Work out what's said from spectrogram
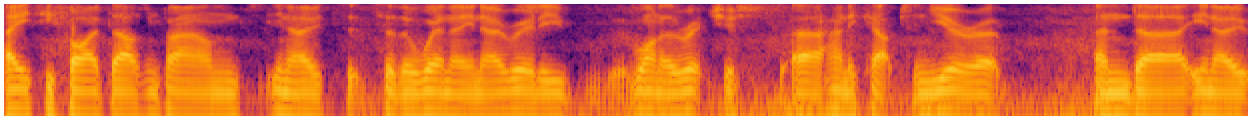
eighty-five thousand pounds. You know, to, to, the winner. You know, really one of the richest uh, handicaps in Europe. And uh, you know,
